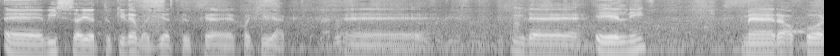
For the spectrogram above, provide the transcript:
e, visszajöttük ide, vagy jöttük, e, hogy hívják, e, ide élni, mert akkor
